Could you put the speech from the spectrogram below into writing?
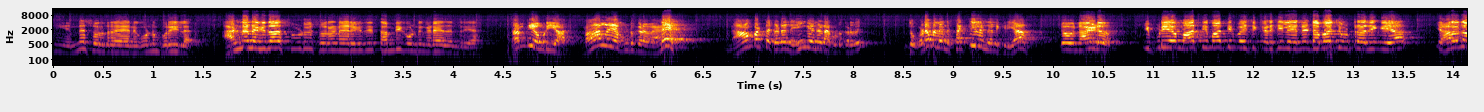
நீ என்ன சொல்ற? எனக்கு ஒண்ணும் புரியல. அண்ணனுக்கு தான் சூடு சுரணை இருக்குது. தம்பிக்கு ஒண்ணும் கிடையாதுன்றியா? தம்பி அப்படியா? நாளையா கொடுக்குறவன்? நான் பட்ட கடனை நீங்க என்னடா கொடுக்கறது? இந்த உடம்புல என்ன சக்தியில நினைக்கிறியா? யோ நாயுடு இப்படியே மாத்தி மாத்தி பேசி கடைசியில என்ன டபாச்சு விட்டுறாதீங்கயா யாரனா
